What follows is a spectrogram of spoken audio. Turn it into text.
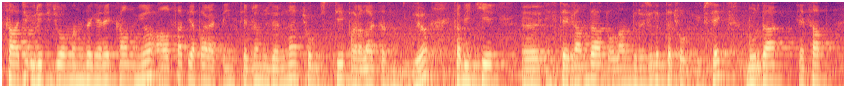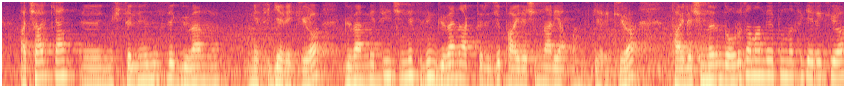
Sadece üretici olmanıza gerek kalmıyor. Alsat yaparak da Instagram üzerinden çok ciddi paralar kazanılıyor. Tabii ki e, Instagram'da dolandırıcılık da çok yüksek. Burada hesap açarken e, müşterilerinizin size güvenmesi gerekiyor. Güvenmesi için de sizin güven arttırıcı paylaşımlar yapmanız gerekiyor. Paylaşımların doğru zamanda yapılması gerekiyor.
